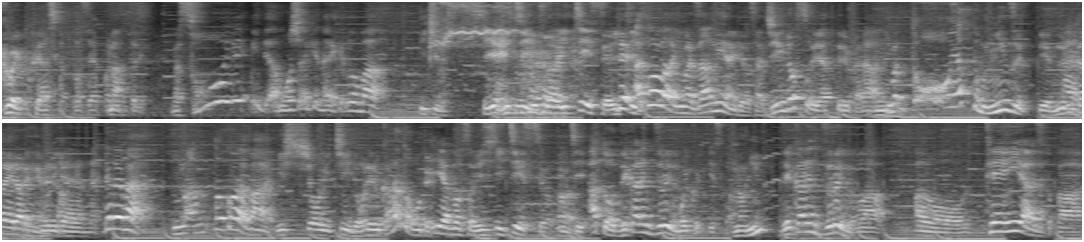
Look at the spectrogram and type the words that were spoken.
っごい悔しかったですやっぱりまあ本当に、まあ、そういう意味では申し訳ないけどまあ1です。いや1位そう1位ですよ 1位であとは今残念やけどさ G ロスをやってるから、今どうやっても人数って塗り替えられへんはい塗り替えられない。だからまあ今んとこはまあ1勝1位で折れるかなと思ってる。いやもうそう 1, 位ですようん。1位。あとデカレンずるいのもう一個言っていいですか？何？デカレンずるいのはあの10イヤーズとか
